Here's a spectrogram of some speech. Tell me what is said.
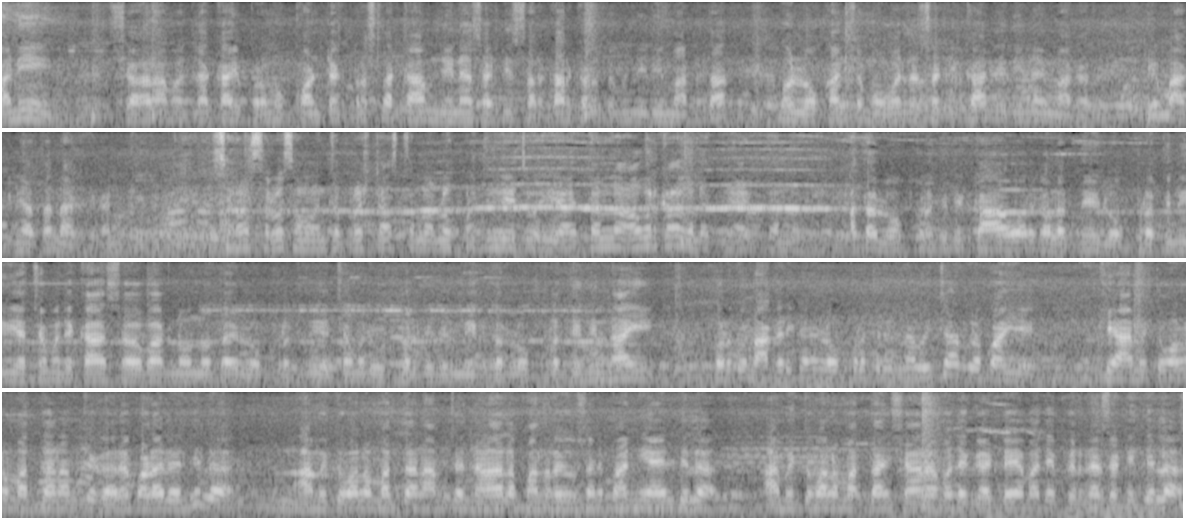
आणि शहरामधल्या काही प्रमुख कॉन्ट्रॅक्टर्सला काम देण्यासाठी सरकारकडे तुम्ही निधी मागता? मग लोकांच्या मोबदल्यासाठी का निधी नाही मागत? ही मागणी आता नागरिकांनी केली सर्व सर्वसामान्यांचा प्रश्न असताना लोकप्रतिनिधी त्यांना आवर का घालत नाही आयुक्तांना आता लोकप्रतिनिधी का वर घालत नाही? लोकप्रतिनिधी याच्यामध्ये का सहभाग नोंदवत आहे? लोकप्रतिनिधी याच्यामध्ये उत्तर देतील मी तर लोकप्रतिनिधी नाही. परंतु नागरिकांनी लोकप्रतिनिधींना विचारलं पाहिजे की आम्ही तुम्हाला मतदान आमच्या घरं पाडायला दिलं आम्ही तुम्हाला मतदान आमच्या नळाला पंधरा दिवसांनी पाणी यायला दिलं आम्ही तुम्हाला मतदान शहरामध्ये गड्ड्यामध्ये फिरण्यासाठी दिलं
